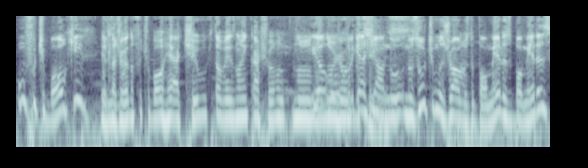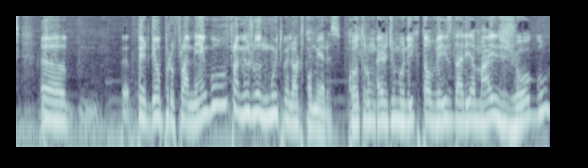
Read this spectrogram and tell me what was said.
um futebol que. Ele tá jogando futebol reativo que talvez não encaixou no, no, Eu- no jogo porque assim, ó, no- nos últimos jogos do Palmeiras, o Palmeiras ah, perdeu pro Flamengo, o Flamengo jogando muito melhor que o Palmeiras. Contra um Bayern de Munique talvez daria mais jogo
